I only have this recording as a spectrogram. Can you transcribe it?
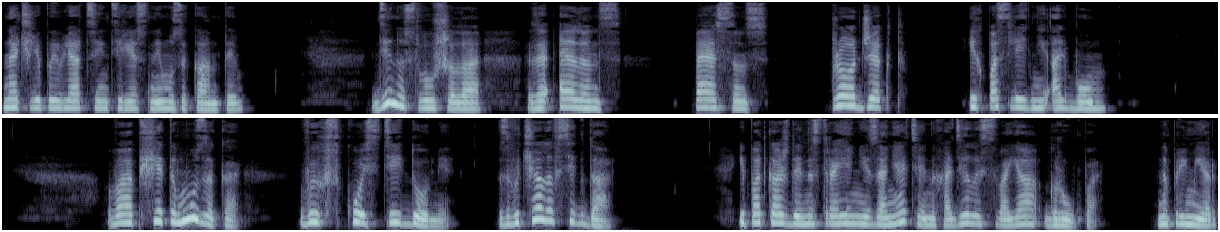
начали появляться интересные музыканты. Дина слушала The Ellens Parsons Project, их последний альбом. Вообще-то музыка в их с Костей доме звучала всегда, и под каждое настроение занятия находилась своя группа. Например,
